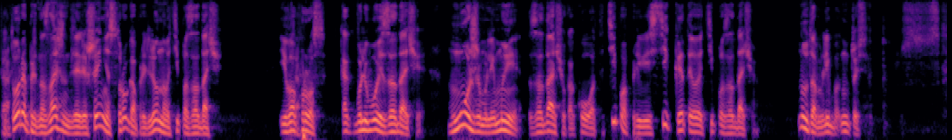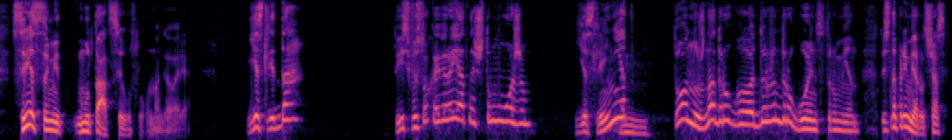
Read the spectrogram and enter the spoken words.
да. которая предназначена для решения строго определенного типа задач. И вопрос, да. как в любой задаче, можем ли мы задачу какого-то типа привести к этого типа задачи? Ну, там, либо, ну, то есть, средствами мутации, условно говоря. Если да, то есть высокая вероятность, что можем. Если нет, mm то нужна другой, нужен другой инструмент. То есть, например, вот сейчас,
